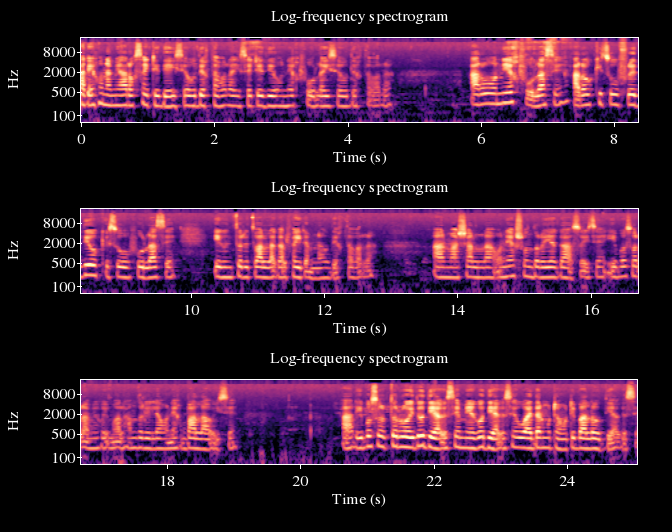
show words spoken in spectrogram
আর এখন আমি আরও সাইডে দিয়ে আইসে ও দেখতে পারা এই সাইডে দিয়ে অনেক ফুল আইসে ও দেখতে পারা আরও অনেক ফুল আছে আরও কিছু উপরে দিয়েও কিছু ফুল আছে এগুলো তোরে তো আল্লাহ গাল ফাইরাম নাও দেখতে পারা আর মাশাল্লাহ অনেক সুন্দর হইয়া গাছ হয়েছে এবছর আমি কইম আলহামদুলিল্লাহ অনেক বালা হয়েছে আর এবছর তো রোদও দেওয়া গেছে মেঘও দেওয়া গেছে ওয়েদার মোটামুটি বালাও দেওয়া গেছে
